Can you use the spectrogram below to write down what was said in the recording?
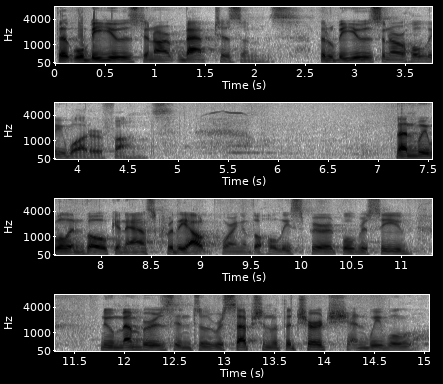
that will be used in our baptisms, that will be used in our holy water fonts. Then we will invoke and ask for the outpouring of the Holy Spirit. We'll receive new members into the reception with the church, and we will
